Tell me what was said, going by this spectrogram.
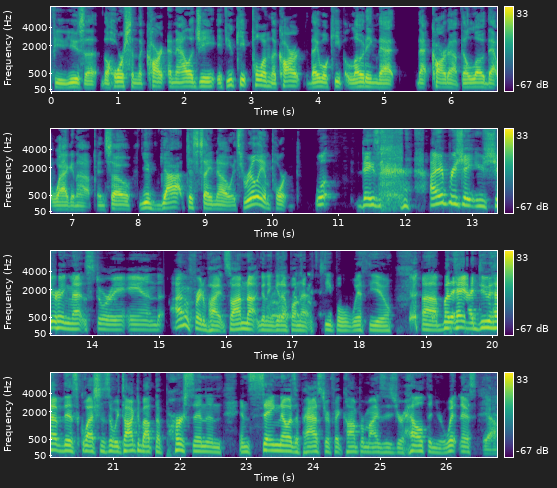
if you use a, the horse and the cart analogy, if you keep pulling the cart, they will keep loading that that cart up. They'll load that wagon up. And so you've got to say no. It's really important. Well, Dace, I appreciate you sharing that story, and I'm afraid of heights, so I'm not going to get up on that steeple with you. Uh, but hey, I do have this question. So we talked about the person and and saying no as a pastor if it compromises your health and your witness. Yeah,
